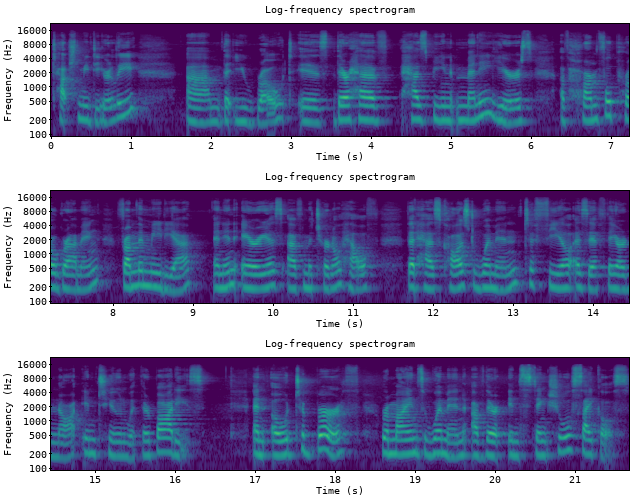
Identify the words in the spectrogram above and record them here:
touched me dearly um, that you wrote is there have has been many years of harmful programming from the media and in areas of maternal health that has caused women to feel as if they are not in tune with their bodies. An ode to birth reminds women of their instinctual cycles.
